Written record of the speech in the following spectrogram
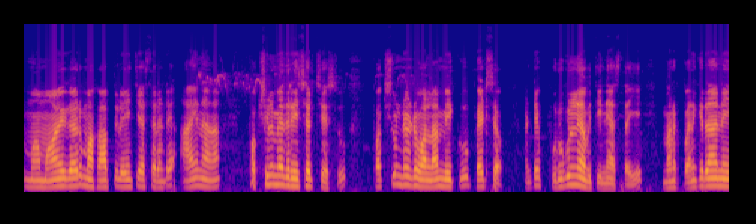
మా మావయ్య గారు మా ఆప్తులు ఏం చేస్తారంటే ఆయన పక్షుల మీద రీసెర్చ్ చేస్తూ పక్షి ఉండటం వల్ల మీకు పెట్స్ అంటే పురుగుల్ని అవి తినేస్తాయి. మనకు పనికిరాని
